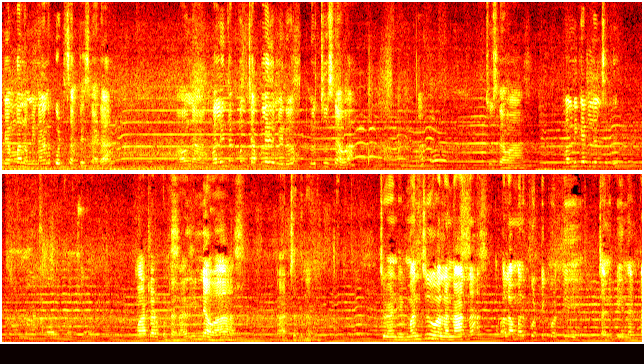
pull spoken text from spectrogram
మీ అమ్మ నాన్న కొట్టి చంపేసినాడా? అవునా? మళ్ళీ ఇంతకు ముందు చెప్పలేదు మీరు. నువ్వు చూసినావా? చూసినావా? మళ్ళీ నీకెట్లా తెలిసింది? మాట్లాడుకుంటున్నా విన్నావా? చదువుతున్నాను చూడండి మంజు వాళ్ళ నాన్న వాళ్ళ అమ్మని కొట్టి కొట్టి చనిపోయిందంట.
